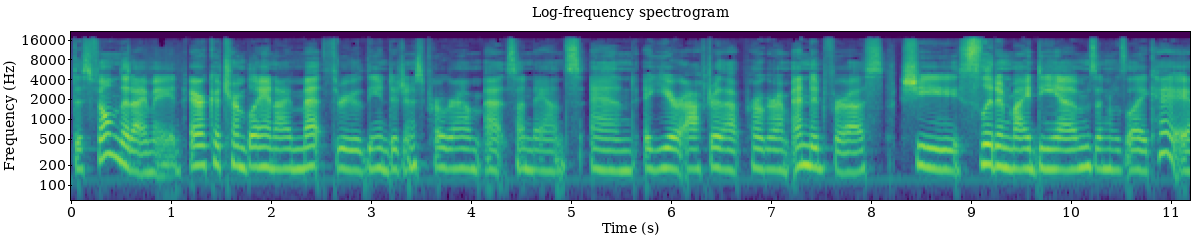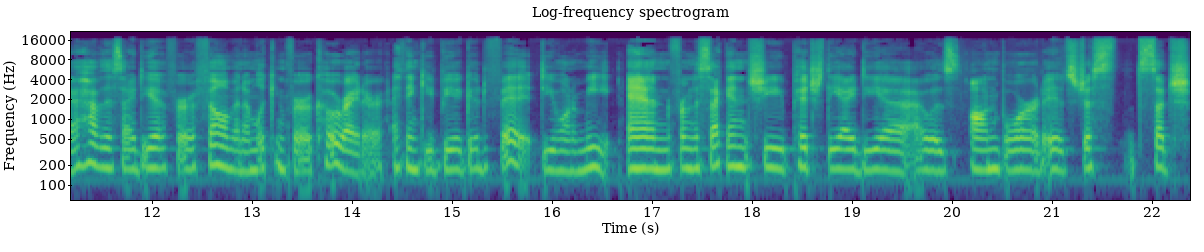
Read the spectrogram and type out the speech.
this film that I made. Erica Tremblay and I met through the Indigenous program at Sundance, and a year after that program ended for us, she slid in my DMs and was like, Hey, I have this idea for a film and I'm looking for a co writer. I think you'd be a good fit. Do you want to meet? And from the second she pitched the idea, I was was on board. It's just such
